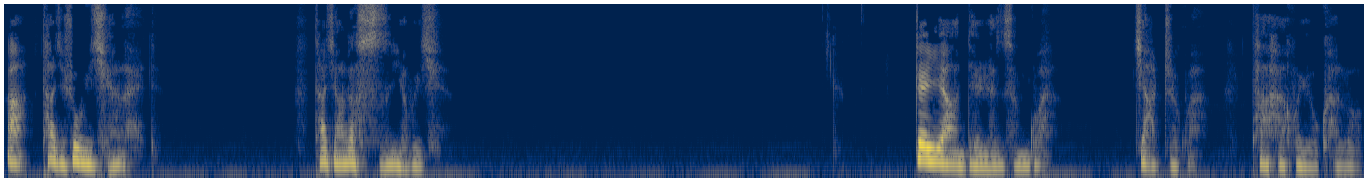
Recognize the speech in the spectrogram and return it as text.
啊，他就是为钱来的，他讲了死也为钱。这样的人生观、价值观，他还会有快乐吗？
